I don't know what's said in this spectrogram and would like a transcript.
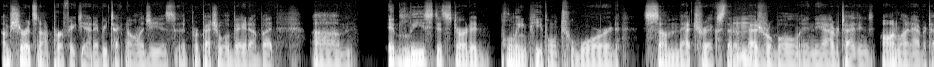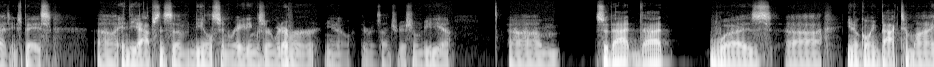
I'm sure it's not perfect yet. Every technology is a perpetual beta, but um, at least it started pulling people toward some metrics that are measurable in the advertising online advertising space. Uh, in the absence of Nielsen ratings or whatever you know there is on traditional media, um, so that that was uh, you know going back to my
